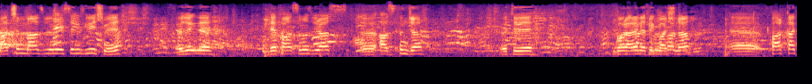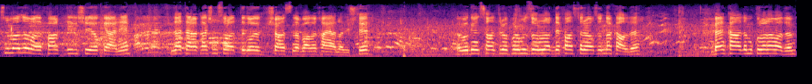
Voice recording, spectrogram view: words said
maçın bazı bölümleri geçmedi. Özellikle defansımız biraz e, azıtınca ötede gol haline tek başına. Ee, fark kaçınılmaz olmadı. Fark diye bir şey yok yani. Zaten arkadaşım son attığı gol şansına balık ayağına düştü. Ve bugün santraforumuz zorunlu defans oynamak zorunda kaldı. Ben kanadımı kullanamadım.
